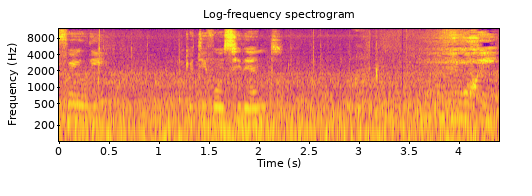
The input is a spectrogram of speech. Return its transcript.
Foi ali que eu tive um acidente e morri.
